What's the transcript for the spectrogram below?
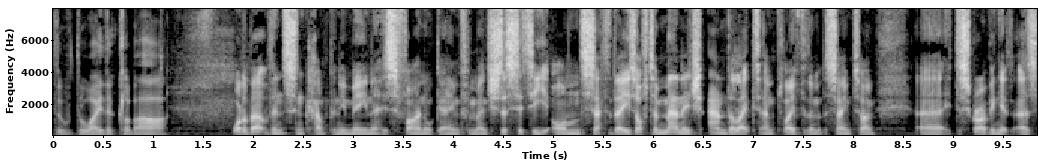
the, the way the club are. What about Vincent Kompany Mina, his final game for Manchester City on Saturday? He's off to manage Anderlecht and play for them at the same time, uh, describing it as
